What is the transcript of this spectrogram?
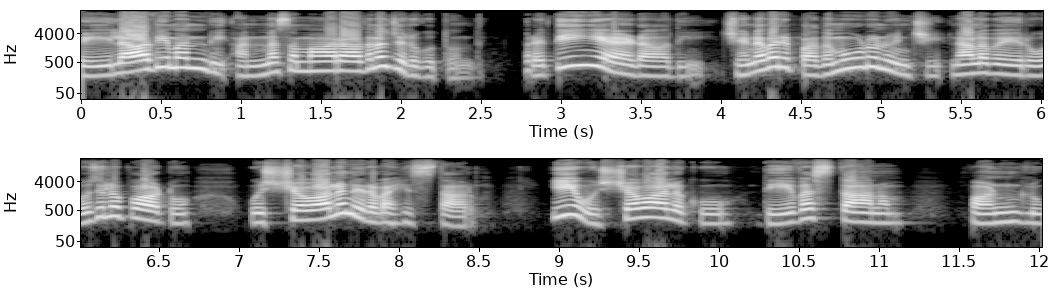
వేలాది మంది అన్న సమారాధన జరుగుతుంది. ప్రతి ఏడాది జనవరి పదమూడు నుంచి నలభై రోజుల పాటు ఉత్సవాలు నిర్వహిస్తారు. ఈ ఉత్సవాలకు దేవస్థానం పండ్లు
